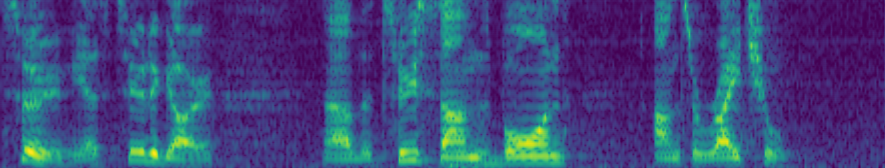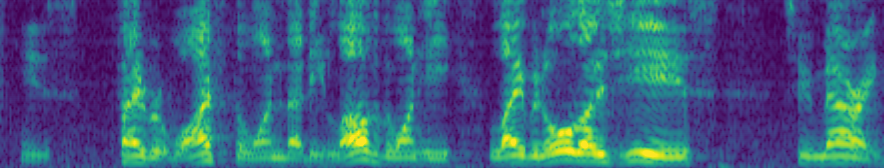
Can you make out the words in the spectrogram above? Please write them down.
two. He has two to go uh, the two sons born unto Rachel, his favourite wife, the one that he loved, the one he laboured all those years to marry.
